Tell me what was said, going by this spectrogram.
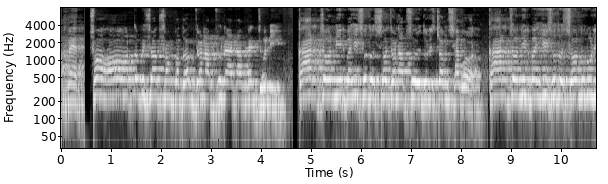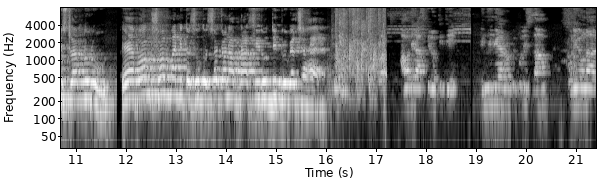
আহমেদ সহ অর্থ বিষয়ক সম্পাদক জনাব জুনায়দ আহমেদ জনি কার্যনির্বাহী সদস্য জনাব শহীদুল ইসলাম সাগর। কার্যনির্বাহী সদস্য নুরুল ইসলাম নুরু। এবং সম্মানিত সদস্য জনাব নাসির উদ্দিন রুবেল সাহেব। আমাদের আজকের অতিথি ইঞ্জিনিয়ার রফিকুল ইসলাম, উনি ওনার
